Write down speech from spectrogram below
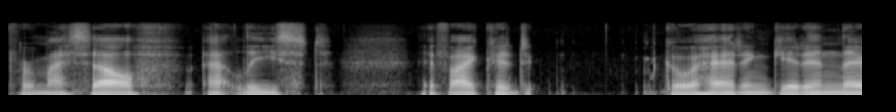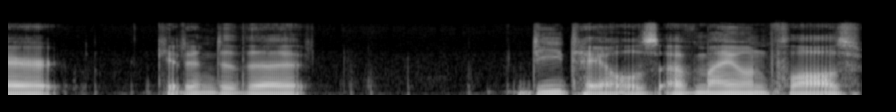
for myself, at least, if I could go ahead and get in there, get into the details of my own flaws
